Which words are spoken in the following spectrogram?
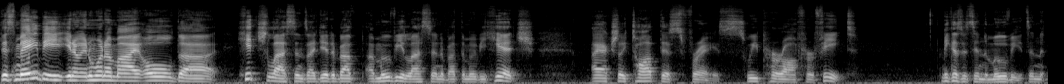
this may be, you know, in one of my old uh, Hitch lessons I did about a movie lesson about the movie Hitch, I actually taught this phrase sweep her off her feet. Because it's in the movie, it's in the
